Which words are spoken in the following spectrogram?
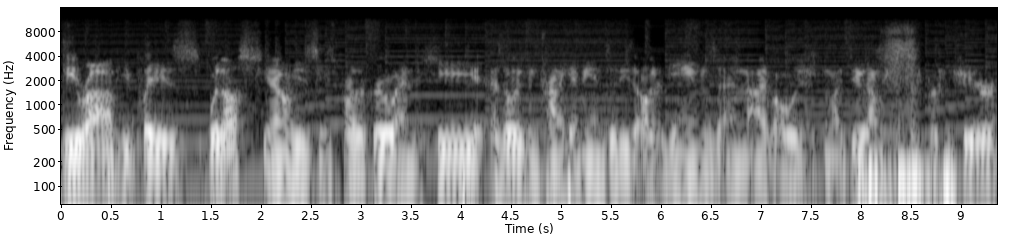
D Rob, he plays with us. You know, he's he's part of the crew, and he has always been trying to get me into these other games. And I've always just been like, dude, I'm just a first-person shooter.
